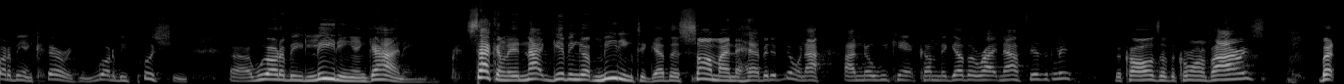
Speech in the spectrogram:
ought to be encouraging, we ought to be pushing, uh, we ought to be leading and guiding. Secondly, not giving up meeting together, some are in the habit of doing. I, I know we can't come together right now physically because of the coronavirus, but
